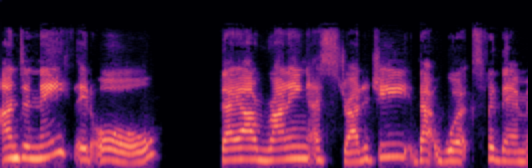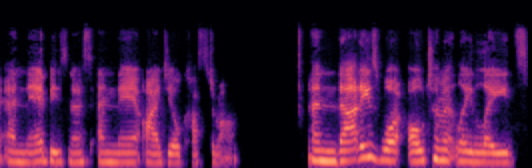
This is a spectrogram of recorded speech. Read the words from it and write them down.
underneath it all, they are running a strategy that works for them and their business and their ideal customer. And that is what ultimately leads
